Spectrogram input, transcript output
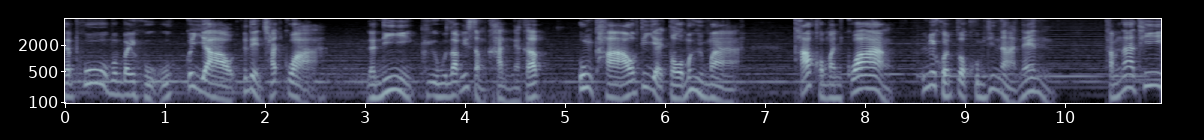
และผู้บนใบหูก็ยาวและเด่นชัดกว่า และนี่คืออาวุธลับที่สำคัญนะครับ อุ้งเท้าที่ใหญ่โตมหึมา เท้าของมันกว้างและมีขนปกคลุมที่หนาแน่นทำหน้าที่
